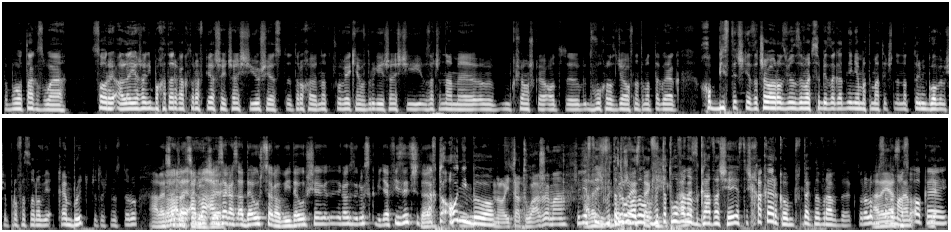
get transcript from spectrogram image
to było tak złe. Sorry, ale jeżeli bohaterka, która w pierwszej części już jest trochę nad człowiekiem, w drugiej części zaczynamy y, książkę od y, dwóch rozdziałów na temat tego, jak hobbystycznie zaczęła rozwiązywać sobie zagadnienia matematyczne, nad którymi głową się profesorowie Cambridge, czy coś w tym stylu. Ale No, ale, a, ma, ale zaraz, a Deusz co robi? Deusz się roz, rozkwinia fizyczne. Ach, to o nim było! No i tatuaże ma? Czyli Ale jesteś dużo wytatuowana, jest takich, wytatuowana ale- zgadza się, jesteś hakerką tak naprawdę, która lubi Ale ja sadomaso. znam, Okej.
